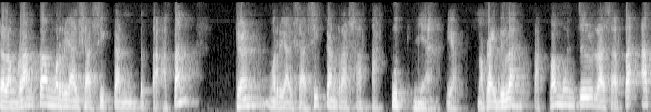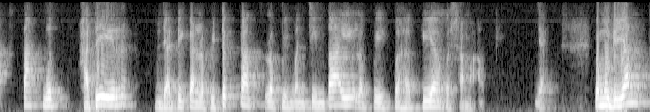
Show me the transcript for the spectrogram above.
dalam rangka merealisasikan ketaatan dan merealisasikan rasa takutnya ya. Maka itulah takwa muncul rasa taat takut hadir menjadikan lebih dekat lebih mencintai lebih bahagia bersama Allah ya. Kemudian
